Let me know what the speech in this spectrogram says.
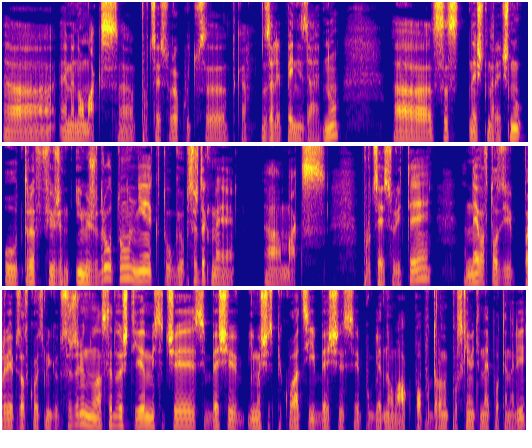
а, M1 Max процесора, които са така залепени заедно с нещо наречено Ultra Fusion. И между другото, ние като ги обсъждахме а, Max процесорите, не в този първи епизод, в който сме ги обсъждали, но на следващия мисля, че се беше, имаше спекулации, беше се погледнал малко по-подробно по схемите на Apple, нали,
